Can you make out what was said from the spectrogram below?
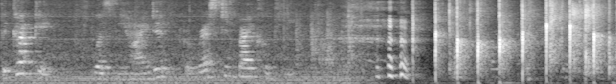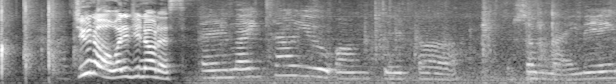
The cupcake was behind it, arrested by Cookie. Juno, what did you notice? I liked how you um did uh some rhyming.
